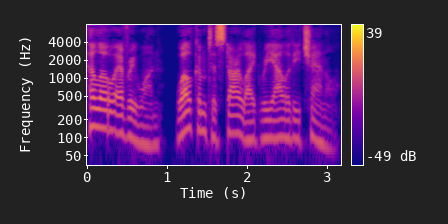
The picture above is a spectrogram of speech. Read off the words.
Hello everyone, welcome to Starlite Reality Channel.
